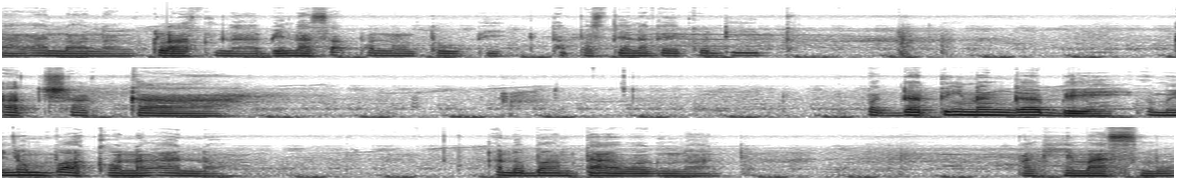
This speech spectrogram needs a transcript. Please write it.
ng ano ng cloth na binasa po ng tubig. Tapos dinagay ko dito. At saka pagdating ng gabi uminom po ako ng ano ano bang tawag nun? Panghimas mo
